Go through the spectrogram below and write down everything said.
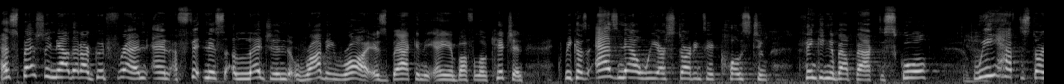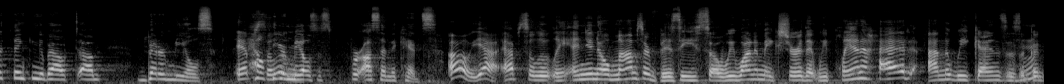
especially now that our good friend and fitness legend Robbie Raugh is back in the AM Buffalo kitchen. Because as now we are starting to get close to thinking about back to school, yeah. we have to start thinking about um, better meals, Absolutely. healthier meals for us and the kids. Oh, yeah, absolutely. And you know, moms are busy, so we want to make sure that we plan ahead on the weekends is mm -hmm. a mm-hmm.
